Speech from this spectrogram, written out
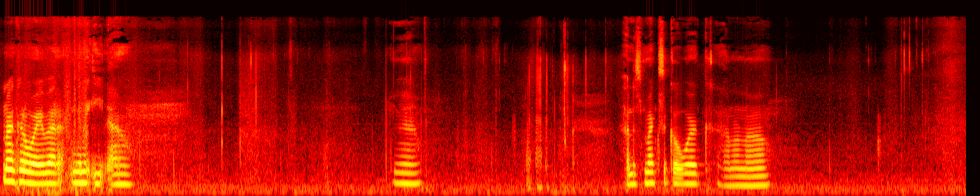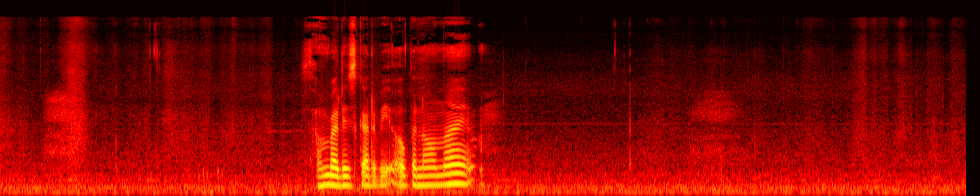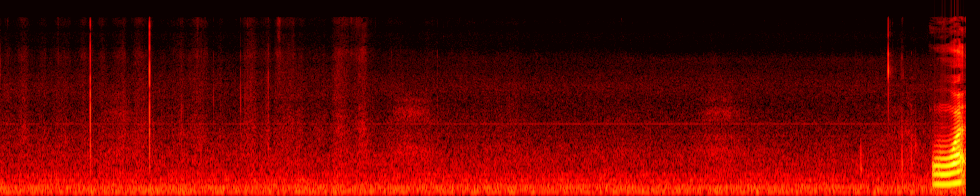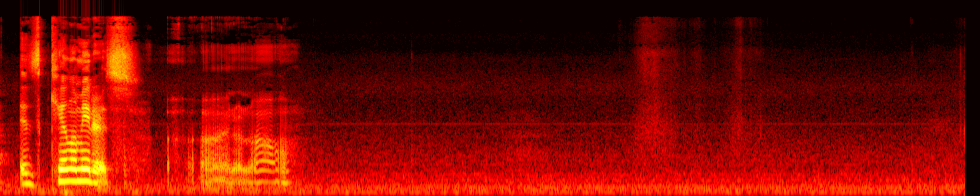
I'm not gonna worry about it. I'm gonna eat now. Yeah. How does Mexico work? I don't know. Somebody's got to be open all night. What is kilometers? I don't know.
